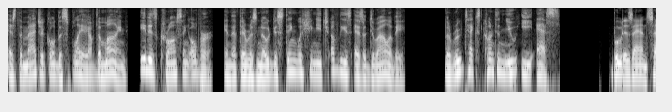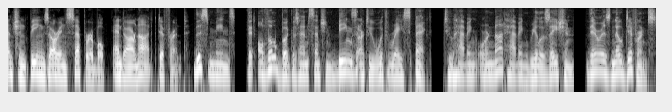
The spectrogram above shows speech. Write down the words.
as the magical display of the mind, it is crossing over, in that there is no distinguishing each of these as a duality. The root text continues. Buddhas and sentient beings are inseparable and are not different. This means that although Buddhas and sentient beings are two with respect to having or not having realization, there is no difference.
